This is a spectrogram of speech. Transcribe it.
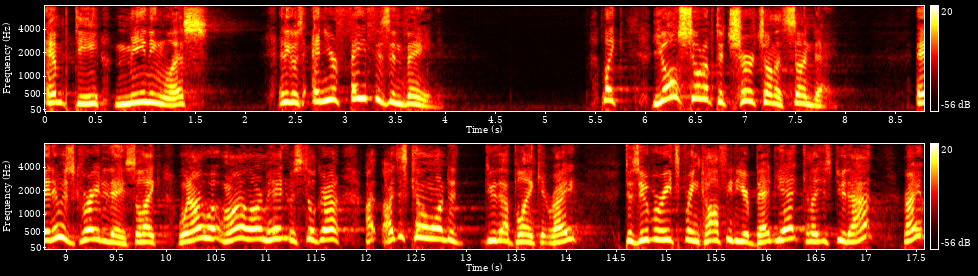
empty, meaningless. And he goes, and your faith is in vain. Like, y'all showed up to church on a Sunday. And it was great today. So, like, when, I, when my alarm hit, it was still great. I, I just kind of wanted to do that blanket, right? Does Uber Eats bring coffee to your bed yet? Can I just do that, right?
